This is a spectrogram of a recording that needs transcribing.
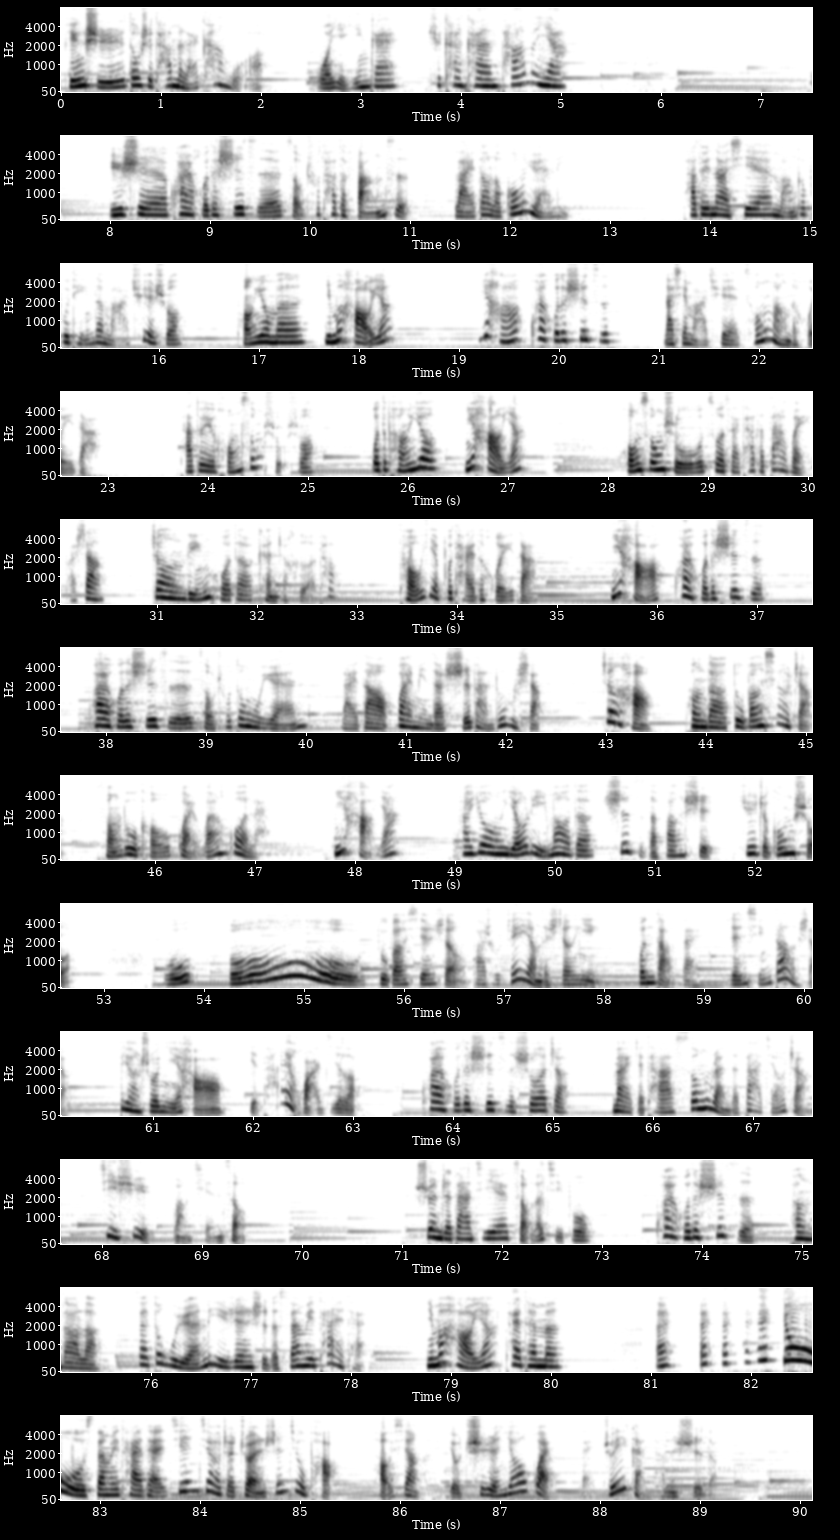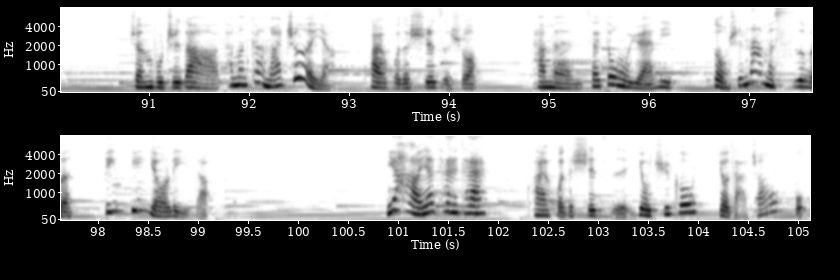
平时都是他们来看我，我也应该去看看他们呀。于是，快活的狮子走出他的房子，来到了公园里。他对那些忙个不停的麻雀说：“朋友们，你们好呀！”“你好，快活的狮子。”那些麻雀匆忙地回答。他对红松鼠说：“我的朋友，你好呀！”红松鼠坐在它的大尾巴上，正灵活地啃着核桃，头也不抬地回答：“你好，快活的狮子。”快活的狮子走出动物园，来到外面的石板路上，正好碰到杜邦校长从路口拐弯过来。“你好呀！”他用有礼貌的狮子的方式鞠着躬说。“哦哦！”杜邦先生发出这样的声音，昏倒在人行道上。这样说你好也太滑稽了。快活的狮子说着，迈着它松软的大脚掌。继续往前走，顺着大街走了几步，快活的狮子碰到了在动物园里认识的三位太太。你们好呀，太太们！哎哎哎哎哎哟！三位太太尖叫着转身就跑，好像有吃人妖怪在追赶他们似的。真不知道他们干嘛这样。快活的狮子说：“他们在动物园里总是那么斯文。”彬彬有礼的，你好呀，太太！快活的狮子又鞠躬又打招呼。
